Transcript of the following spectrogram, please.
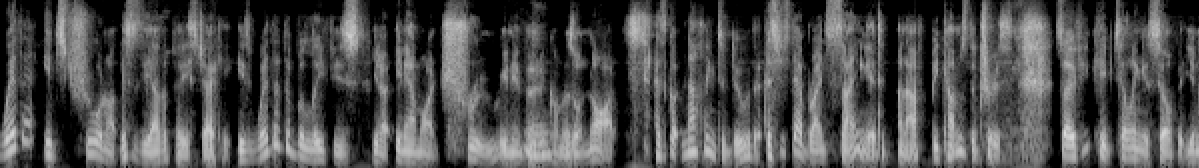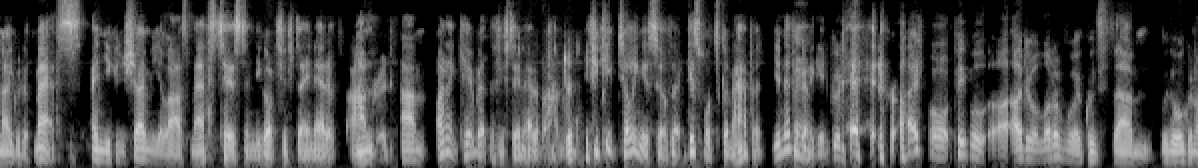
whether it's true or not, this is the other piece, Jackie, is whether the belief is, you know, in our mind true, in inverted Mm. commas, or not, has got nothing to do with it. It's just our brain saying it enough becomes the truth. So if you keep telling yourself that you're no good at maths, and you can show me your last maths test and you got 15 out of 100, um, I don't care about the 15 out of 100. If you keep telling yourself that, guess what's going to happen? You're never Mm. going to get good at it, right? Or people, I- do a lot of work with um, with organisations,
